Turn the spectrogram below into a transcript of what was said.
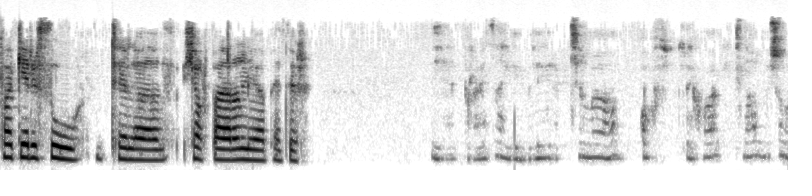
hvað gerir þú til að hjálpa þér að lifa betur? Ég bara veit það ekki, mér líður ekkert sem að oft eitthvað illa að mig svo,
